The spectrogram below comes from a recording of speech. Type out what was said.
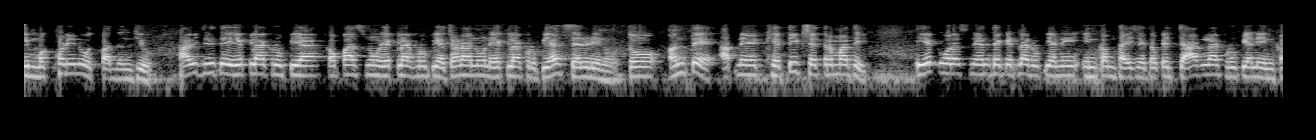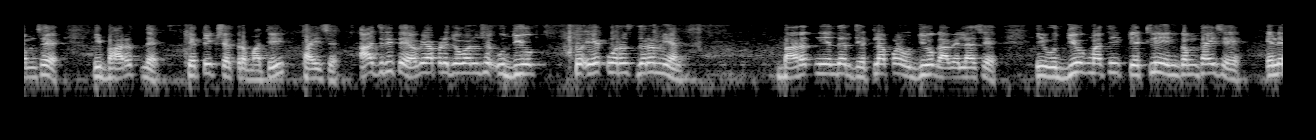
એ મગફળીનું ઉત્પાદન થયું. આવી જ રીતે એક લાખ રૂપિયા કપાસનું, એક લાખ રૂપિયા ચણાનું એક લાખ રૂપિયા શેરડીનું. તો અંતે આપણે ખેતી ક્ષેત્રમાંથી એક વર્ષને અંતે કેટલા રૂપિયાની ઇન્કમ થાય છે? તો કે ચાર લાખ રૂપિયાની ઇન્કમ છે એ ભારતને ખેતી ક્ષેત્રમાંથી થાય છે. આ જ રીતે હવે આપણે જોવાનું છે ઉદ્યોગ. તો એક વર્ષ દરમિયાન ભારતની અંદર જેટલા પણ ઉદ્યોગ આવેલા છે એ ઉદ્યોગમાંથી કેટલી ઇન્કમ થાય છે? એને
